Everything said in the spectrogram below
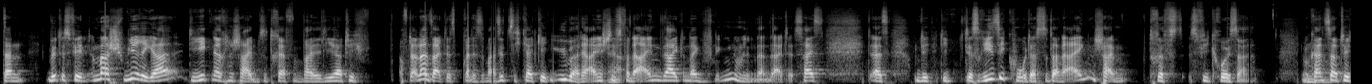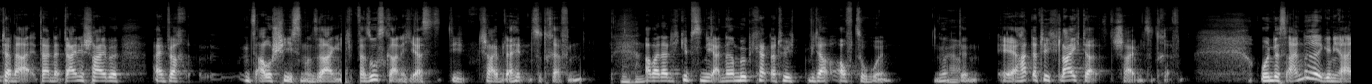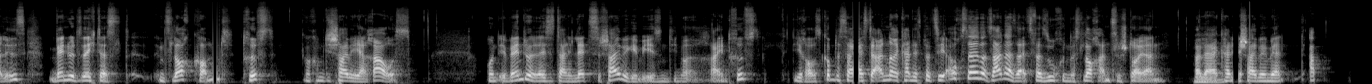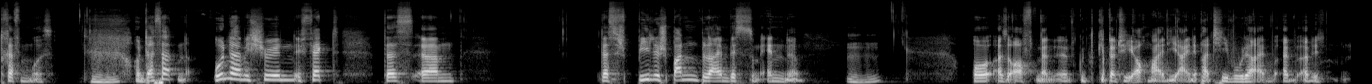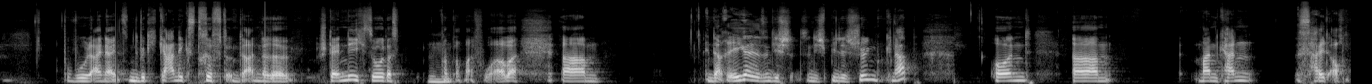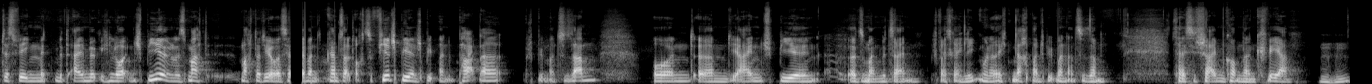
dann wird es für ihn immer schwieriger, die gegnerischen Scheiben zu treffen, weil die natürlich auf der anderen Seite des Brettes immer sitzt sich gleich gegenüber. Der eine schießt ja. von der einen Seite und dann von der anderen Seite. Das heißt, das, und die, die, das Risiko, dass du deine eigenen Scheiben triffst, ist viel größer. Du mhm. kannst natürlich deine, deine, deine Scheibe einfach ins Ausschießen und sagen, ich versuche es gar nicht erst, die Scheibe da hinten zu treffen. Mhm. Aber dadurch gibt es die andere Möglichkeit, natürlich wieder aufzuholen. Ne? Ja. Denn er hat natürlich leichter, Scheiben zu treffen. Und das andere Geniale ist, wenn du tatsächlich das ins Loch kommt, triffst, dann kommt die Scheibe ja raus. Und eventuell ist es deine letzte Scheibe gewesen, die du reintriffst, die rauskommt. Das heißt, der andere kann jetzt plötzlich auch selber seinerseits versuchen, das Loch anzusteuern, weil mhm. er keine Scheibe mehr abtreffen muss. Mhm. Und das hat einen unheimlich schönen Effekt, dass, ähm, dass Spiele spannend bleiben bis zum Ende. Mhm. Oh, also oft, es äh, gibt natürlich auch mal die eine Partie, wo der, äh, äh, wo einer jetzt wirklich gar nichts trifft und der andere ständig, so, das mhm. kommt auch mal vor. Aber ähm, in der Regel sind die, sind die Spiele schön knapp und ähm, man kann es halt auch deswegen mit, mit allen möglichen Leuten spielen. Und es macht, macht natürlich auch was, man kann es halt auch zu viert spielen, spielt man einen Partner, spielt man zusammen. Und ähm, die einen spielen, also man mit seinem, ich weiß gar nicht, linken oder rechten Nachbarn spielt man dann zusammen. Das heißt, die Scheiben kommen dann quer. Mhm.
